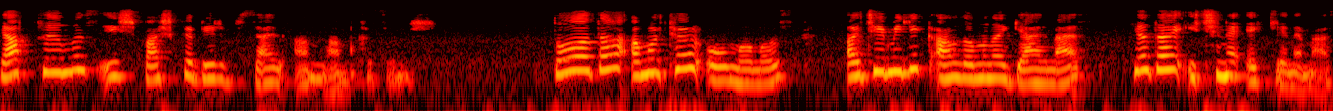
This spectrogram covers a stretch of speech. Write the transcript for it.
yaptığımız iş başka bir güzel anlam kazanır. Doğada amatör olmamız acemilik anlamına gelmez ya da içine eklenemez.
